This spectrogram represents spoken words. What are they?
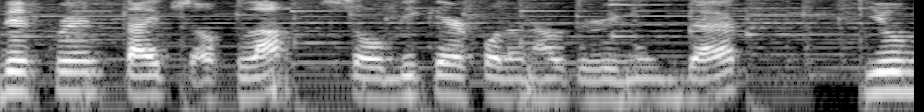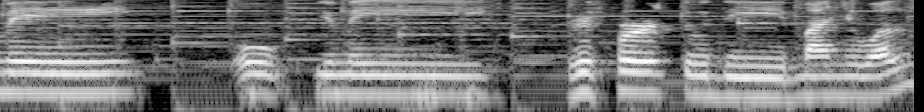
different types of locks, so be careful on how to remove that. You may oh, you may refer to the manual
